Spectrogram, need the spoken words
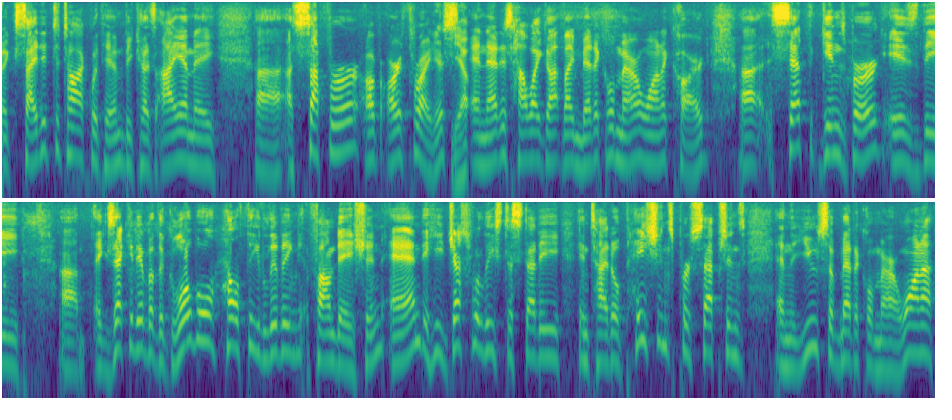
excited to talk with him because I am a uh, a sufferer of arthritis, Yep. and that is how I got my medical marijuana card. Uh, Seth Ginsberg is the uh, executive of the Global Healthy Living Foundation, and he just released a study entitled "Patients' Perceptions and the Use of Medical Marijuana."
